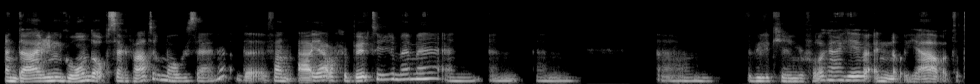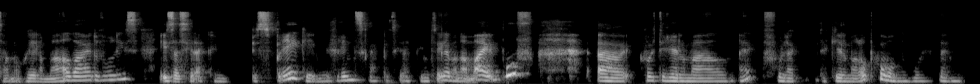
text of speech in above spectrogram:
en daarin gewoon de observator mogen zijn. Hè? De, van, ah ja, wat gebeurt er hier met mij? En, en, en ehm, wil ik hier een gevolg aan geven? En ja, wat dat dan nog helemaal waardevol is, is als je dat kunt bespreken in je vriendschap. Als je dat kunt zeggen van, amai, poef, uh, ik word helemaal, hè, ik voel dat, ik helemaal opgewonden word. En,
